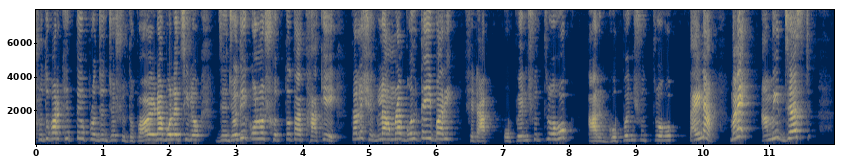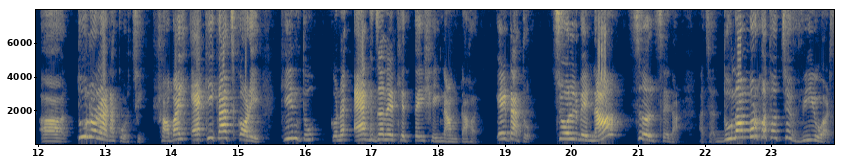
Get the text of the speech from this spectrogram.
সুতপার ক্ষেত্রেও প্রযোজ্য সুতপাও। এটা বলেছিল যে, যদি কোনো সত্যতা থাকে, তাহলে সেগুলো আমরা বলতেই পারি। সেটা ওপেন সূত্র হোক আর গোপন সূত্র হোক, তাই না? মানে আমি জাস্ট তুলনাটা করছি। সবাই একই কাজ করে, কিন্তু কোনো একজনের ক্ষেত্রেই সেই নামটা হয়। এটা তো চলবে না, চলছে না। আচ্ছা দু নম্বর কথা হচ্ছে ভিউয়ার্স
